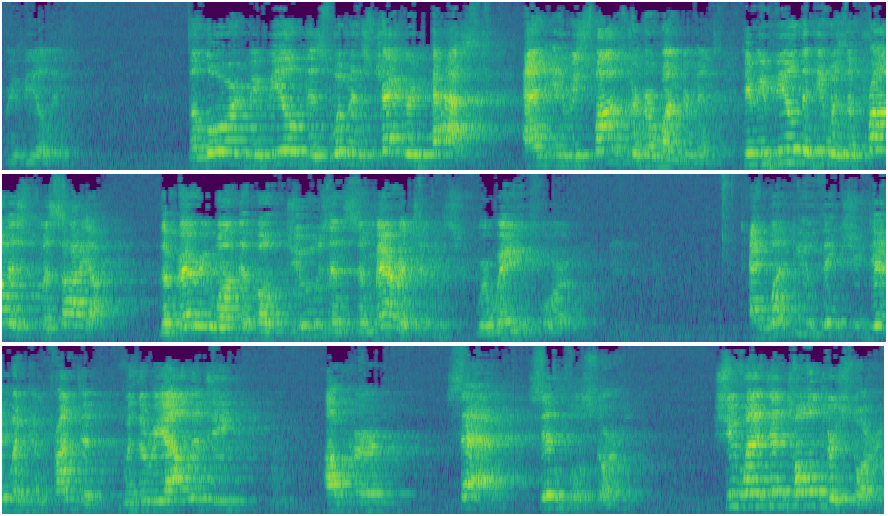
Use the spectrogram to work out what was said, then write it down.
revealing. The Lord revealed this woman's checkered past, and in response to her wonderment, he revealed that he was the promised Messiah, the very one that both Jews and Samaritans were waiting for. And what do you think she did when confronted with the reality of her sad, sinful story. She went and told her story.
